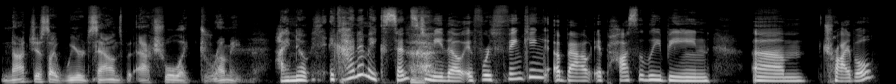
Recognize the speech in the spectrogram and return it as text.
not just like weird sounds but actual like drumming. I know. It kind of makes sense to me though, if we're thinking about it possibly being um tribal,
